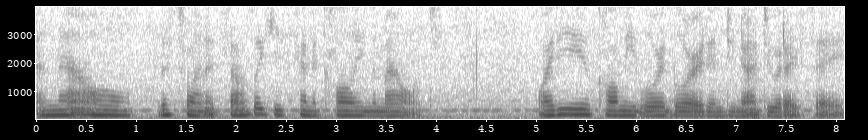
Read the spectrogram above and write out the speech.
And now this one, it sounds like he's kind of calling them out. Why do you call me Lord, Lord, and do not do what I say?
